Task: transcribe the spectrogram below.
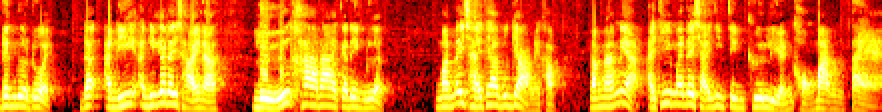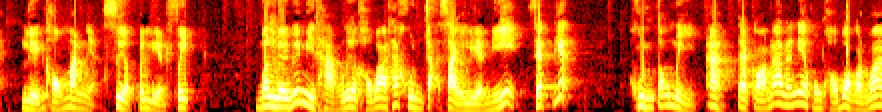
เด้งเลือดด้วย ได้อันนี้อันนี้ก็ได้ใช้นะ หรือฆ่าได้ก็เด้งเลือด มันได้ใช้แทบทุกอย่างเลยครับ ดังนั้นเนี่ยไอที่ไม่ได้ใช้จริง ๆ คือเหรียญของมันแต่เหรียญของมันเนี่ยเสือกเป็นเหรียญฟิก มันเลยไม่มีทางเลือกเขาว่าถ้าคุณจะใส่เหรียญนี้เซตเนี้ยคุณต้องมีอะแต่ก่อนหน้านั้นเนี่ยผมขอบอกก่อนว่า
